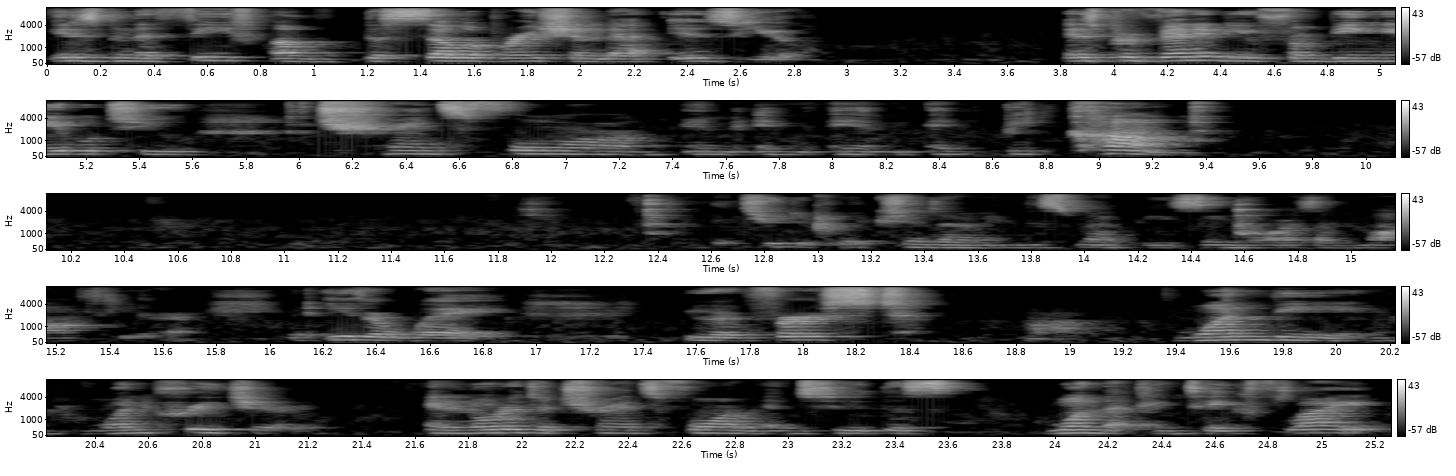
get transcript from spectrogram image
It has been the thief of the celebration that is you. It has prevented you from being able to transform and, and, and, and become. The two depictions, I mean, this might be seen more as a moth here, but either way, you are first one being, one creature, and in order to transform into this one that can take flight,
